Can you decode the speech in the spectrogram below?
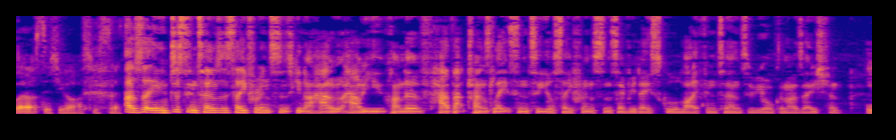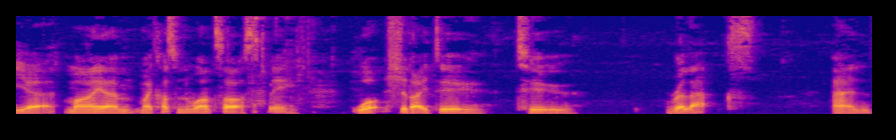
What else did you ask? You said. I was saying, just in terms of, say, for instance, you know, how, how you kind of, how that translates into your, say, for instance, everyday school life in terms of your organization. Yeah. My, um, my cousin once asked me, what should I do to relax? And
